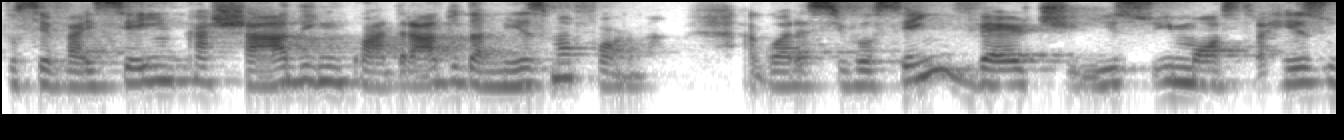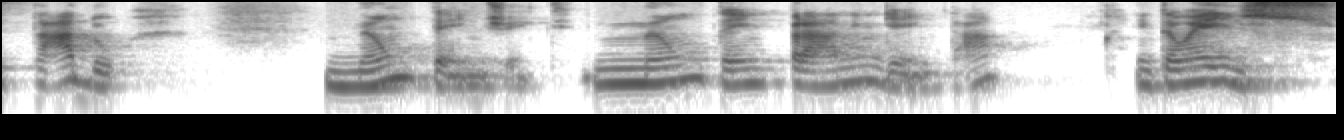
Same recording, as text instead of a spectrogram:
você vai ser encaixado e enquadrado da mesma forma. Agora, se você inverte isso e mostra resultado, não tem, gente. Não tem para ninguém, tá? Então é isso.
